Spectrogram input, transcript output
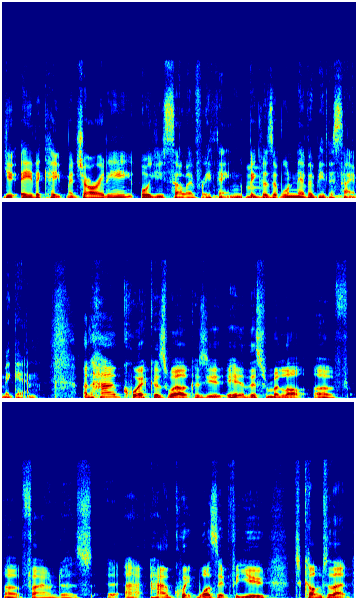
you either keep majority or you sell everything hmm. because mm. it will never be the same again. And how quick as well, because you hear this from a lot of uh, founders, uh, how quick was it for you to come to that?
